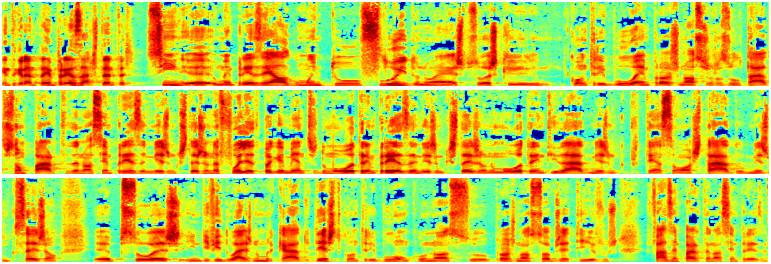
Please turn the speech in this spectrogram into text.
integrante da empresa, às tantas. Sim, eh, uma empresa é algo muito fluido, não é? As pessoas que contribuem para os nossos resultados são parte da nossa empresa, mesmo que estejam na folha de pagamentos de uma outra empresa, mesmo que estejam numa outra entidade, mesmo que pertençam ao Estado, mesmo que sejam eh, pessoas individuais no mercado, desde que contribuam com o nosso, para os nossos objetivos, fazem parte da nossa empresa.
